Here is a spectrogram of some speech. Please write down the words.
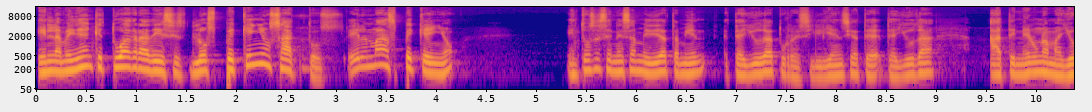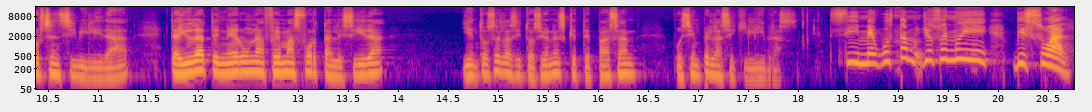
en la medida en que tú agradeces los pequeños actos, el más pequeño, entonces en esa medida también te ayuda a tu resiliencia, te, te ayuda a tener una mayor sensibilidad, te ayuda a tener una fe más fortalecida y entonces las situaciones que te pasan, pues siempre las equilibras. Sí, me gusta, yo soy muy visual.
